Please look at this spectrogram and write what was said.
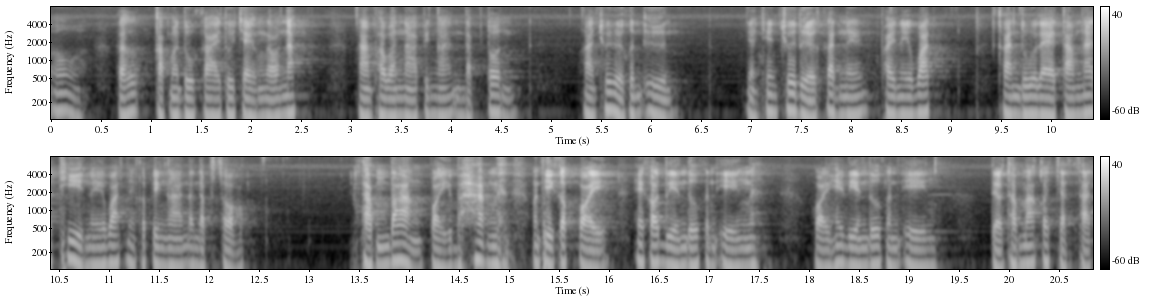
เออแล้วกลับมาดูกายดูใจของเรานักงานภาวนาเป็นงานอันดับต้น งานช่วยเหลือคนอื่น อย่างเช่นช่วยเหลือกันในภายในวัด การดูแลตามหน้าที่ในวัดเนี่ยก็เป็นงานอันดับสองทำบ้างปล่อยบ้างนะบางทีก็ปล่อยให้เขาเรียนรู้กันเองนะปล่อยให้เรียนรู้กันเอง เดี๋ยวธรรมะก็จัดสรร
